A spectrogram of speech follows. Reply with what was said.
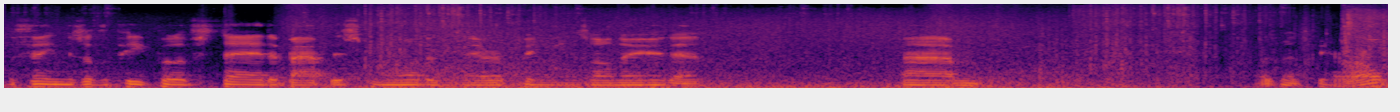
the things other people have said about this mod and their opinions on it, and um, it was meant to be a roll.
